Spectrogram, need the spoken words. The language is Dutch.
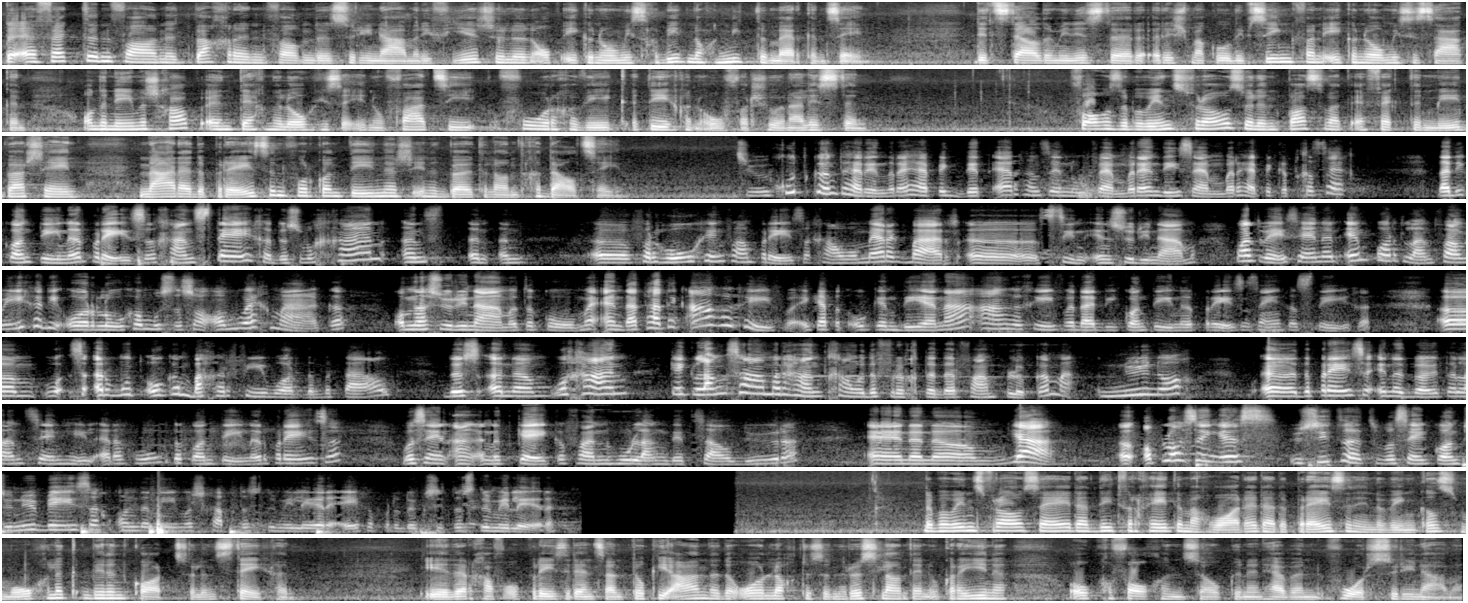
De effecten van het baggeren van de Suriname-rivier zullen op economisch gebied nog niet te merken zijn. Dit stelde minister Rishma Kuldeep Singh van Economische Zaken, Ondernemerschap en Technologische Innovatie vorige week tegenover journalisten. Volgens de bewindsvrouw zullen pas wat effecten meetbaar zijn nadat de prijzen voor containers in het buitenland gedaald zijn. Als u goed kunt herinneren, heb ik dit ergens in november en december heb ik het gezegd. Dat die containerprijzen gaan stijgen. Dus we gaan een, een, een uh, verhoging van prijzen gaan we merkbaar uh, zien in Suriname. Want wij zijn een importland. Vanwege die oorlogen moesten ze een omweg maken om naar Suriname te komen. En dat had ik aangegeven. Ik heb het ook in DNA aangegeven dat die containerprijzen zijn gestegen. Um, er moet ook een baggerfee worden betaald. Dus um, we gaan, kijk, langzamerhand gaan we de vruchten ervan plukken. Maar nu nog, uh, de prijzen in het buitenland zijn heel erg hoog, de containerprijzen. We zijn aan, het kijken van hoe lang dit zal duren. En um, ja, de oplossing is, u ziet het, we zijn continu bezig ondernemerschap te stimuleren, eigen productie te stimuleren. De bewindsvrouw zei dat niet vergeten mag worden dat de prijzen in de winkels mogelijk binnenkort zullen stijgen. Eerder gaf ook president Santoki aan dat de oorlog tussen Rusland en Oekraïne ook gevolgen zou kunnen hebben voor Suriname.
